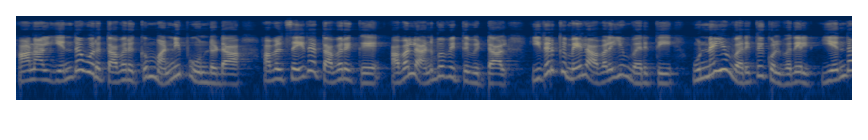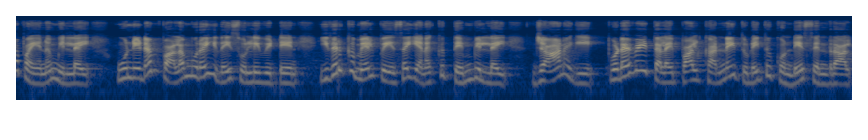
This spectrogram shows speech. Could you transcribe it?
ஆனால் எந்த ஒரு தவறுக்கும் மன்னிப்பு உண்டுடா. அவள் செய்த தவறுக்கு அவள் அனுபவித்து விட்டாள். இதற்கு மேல் அவளையும் வருத்தி உன்னையும் வருத்திக் கொள்வதில் எந்த பயனும் இல்லை. உன்னிடம் பலமுறை இதை சொல்லிவிட்டேன். இதற்கு மேல் பேச எனக்கு தெம்பில்லை. ஜானகி புடவை தலைப்பால் கண்ணை துடைத்து கொண்டே சென்றாள்.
